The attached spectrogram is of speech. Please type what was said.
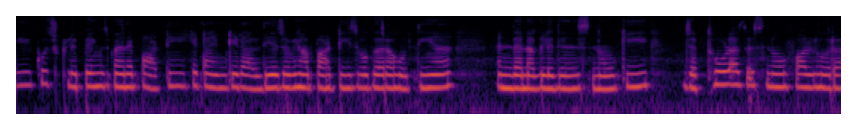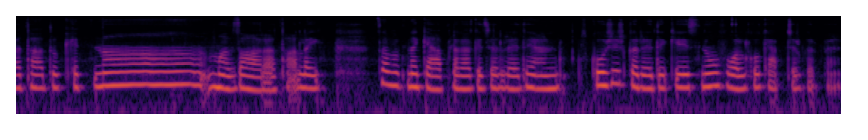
ये कुछ क्लिपिंग्स मैंने पार्टी के टाइम की डाल दी है जब यहाँ पार्टीज़ वगैरह होती हैं। एंड देन अगले दिन स्नो की जब थोड़ा सा स्नोफॉल हो रहा था तो कितना मज़ा आ रहा था। लाइक like, सब अपना कैप लगा के चल रहे थे एंड कोशिश कर रहे थे कि स्नोफॉल को कैप्चर कर पाए।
